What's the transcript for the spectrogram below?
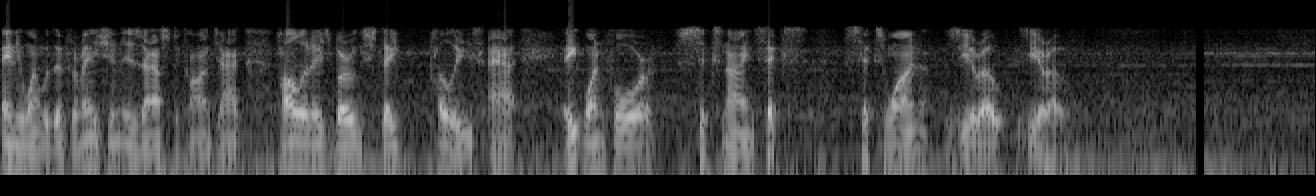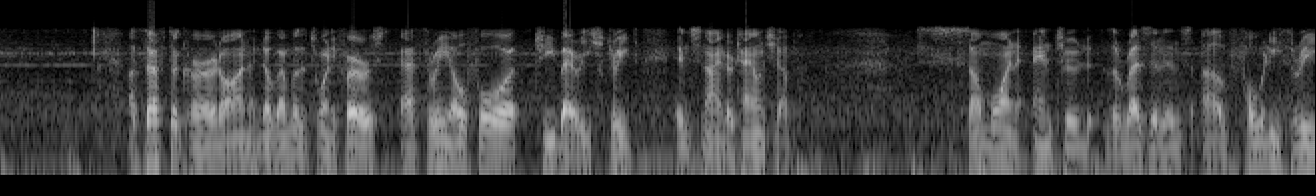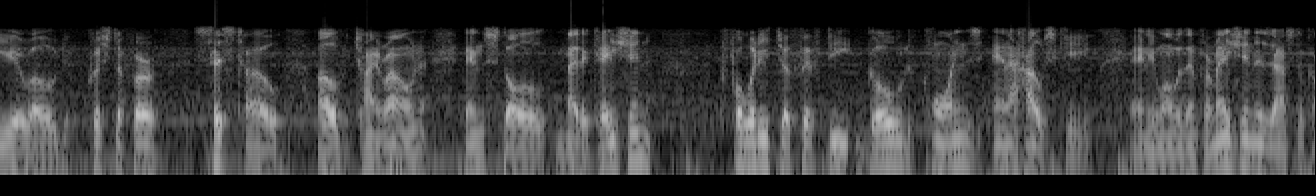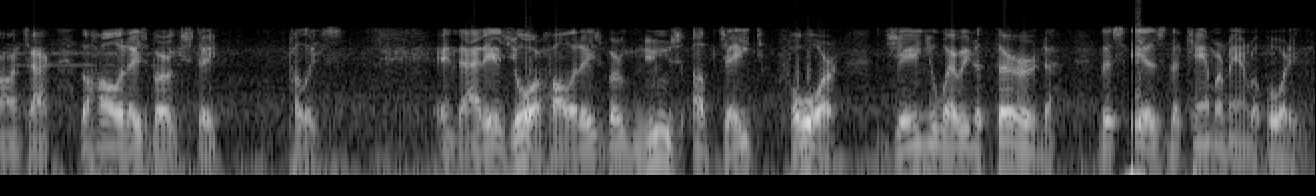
Anyone with information is asked to contact Hollidaysburg State Police at 814 696 6100. A theft occurred on November the 21st at 304 Cheeberry Street in Snyder Township. Someone entered the residence of 43 year old Christopher Sisto of Tyrone and stole medication, 40 to 50 gold coins, and a house key. Anyone with information is asked to contact the Hollidaysburg State Police. And that is your Hollidaysburg news update for January the 3rd. This is the cameraman reporting.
